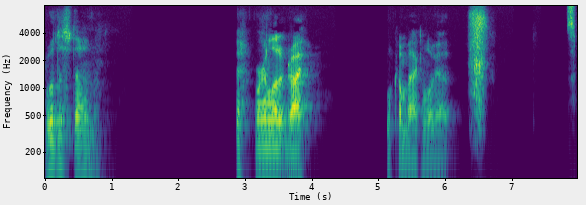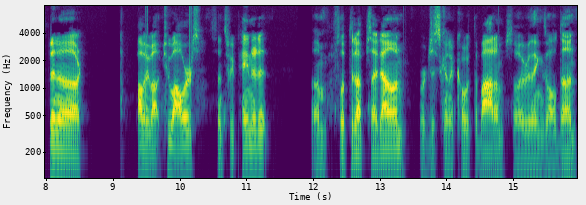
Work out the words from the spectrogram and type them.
we'll just um, yeah, we're gonna let it dry. We'll come back and look at it. It's been uh, probably about two hours since we painted it. Um, flipped it upside down. We're just gonna coat the bottom so everything's all done.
